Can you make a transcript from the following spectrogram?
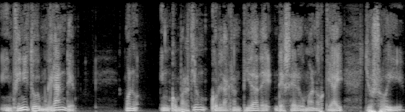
infinito y muy grande. Bueno, en comparación con la cantidad de, seres humanos que hay, yo soy,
